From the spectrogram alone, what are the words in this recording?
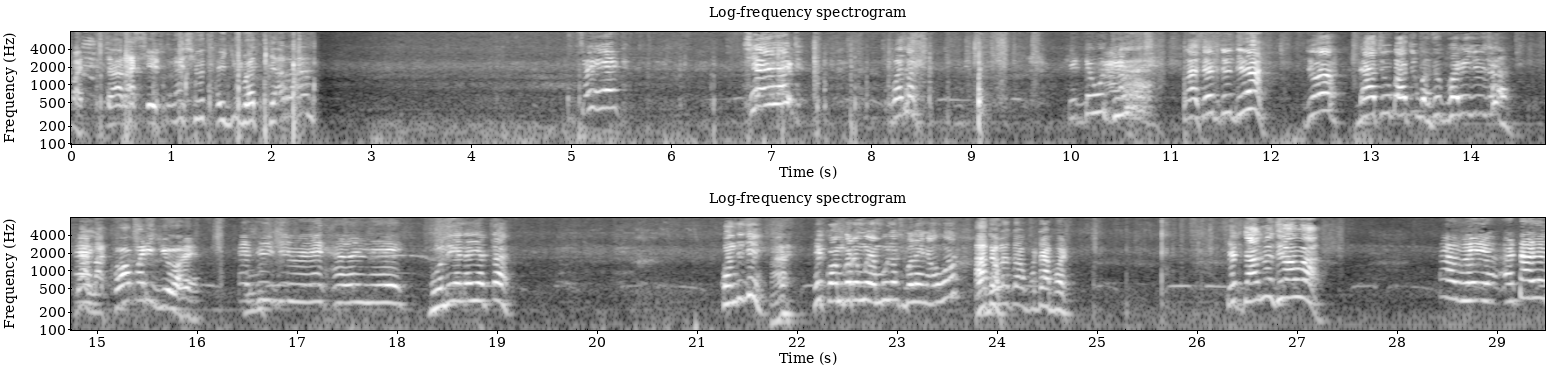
બચારા શેઠને શું થઈ ગયું? બચારા શેઠ! શેઠ! બધા કેટલું થયું? આ શેઠ શું થયું? જો ડાચું બાચું બધું ફરી ગયું છે. ત્યાં લખવા પડી ગયો હે બોલીએ નહીં હતા કોંતીજી હા? એક કામ કરો હું એમ્બ્યુલન્સ બોલાવીને આવું હો. બોલો તો ફટાફટ. શેઠ ચાર્જમાં થયું આવવા. આ ભાઈ અટારે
